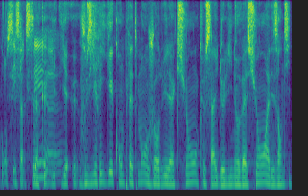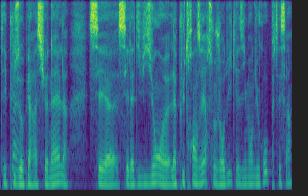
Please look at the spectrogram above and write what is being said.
qu'on s'est fixés. Euh, vous irriguez complètement aujourd'hui l'action, que ça aille de l'innovation à des entités plus opérationnelles. Euh, c'est la division euh, la plus transverse aujourd'hui quasiment du groupe, c'est ça?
